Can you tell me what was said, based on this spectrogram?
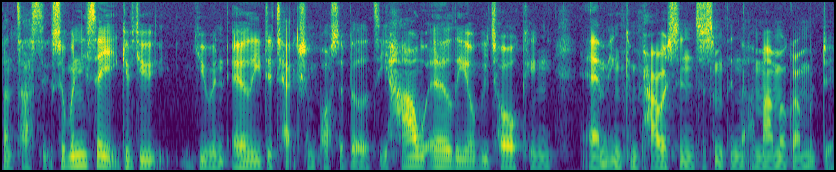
Fantastic. So when you say it gives you you an early detection possibility, how early are we talking um, in comparison to something that a mammogram would do?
